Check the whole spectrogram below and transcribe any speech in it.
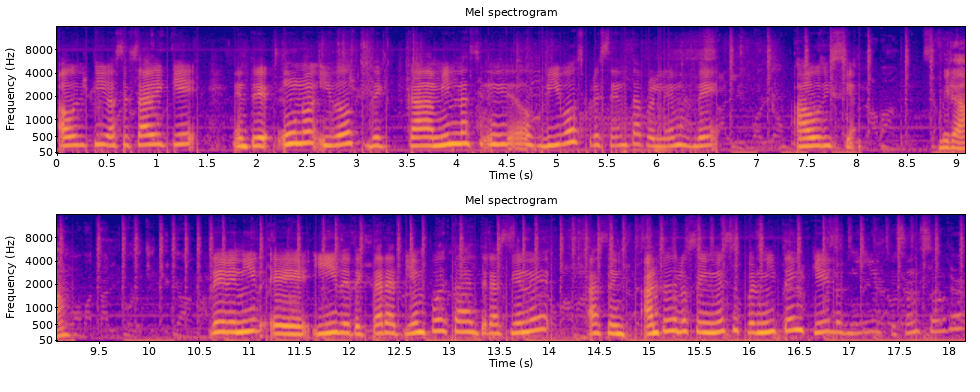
auditivas. Se sabe que entre 1 y 2 de cada mil nacidos vivos presenta problemas de audición. Mira, Prevenir eh, y detectar a tiempo estas alteraciones hacen- antes de los seis meses permiten que los niños que son sordos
